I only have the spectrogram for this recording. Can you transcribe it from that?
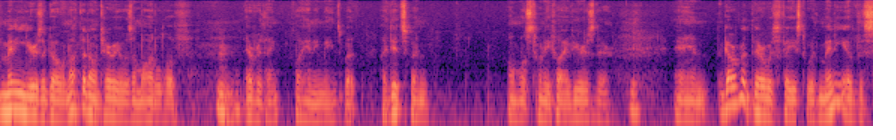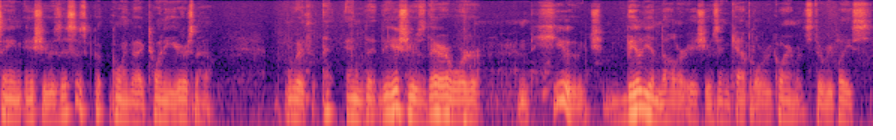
many years ago, not that Ontario was a model of everything by any means, but I did spend almost 25 years there. And the government there was faced with many of the same issues. This is go- going back 20 years now. With and the, the issues there were huge billion dollar issues in capital requirements to replace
